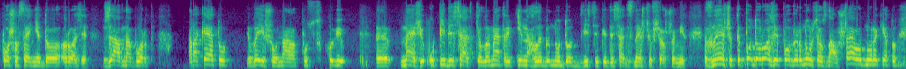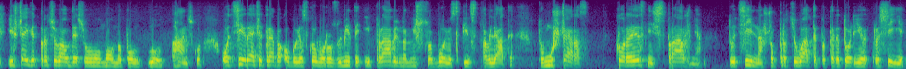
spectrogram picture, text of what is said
по шосейній дорозі, взяв на борт ракету. Вийшов на пускові е, межі у 50 кілометрів і на глибину до 250 знищив все, що міг знищити. По дорозі повернувся, знав ще одну ракету і ще й відпрацював десь умовно по Луганську. Оці речі треба обов'язково розуміти і правильно між собою співставляти. Тому ще раз корисність справжня. Доцільна, щоб працювати по території Росії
